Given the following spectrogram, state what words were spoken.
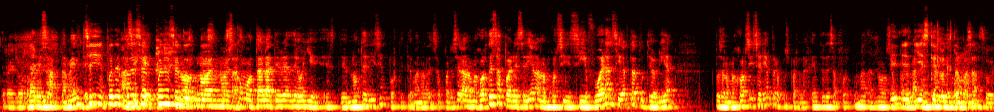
Tráelo rápido. Exactamente. Sí, puede, puede Así ser, que pueden ser no, dos, no, dos no es como tal la teoría de, oye, este, no te dicen porque te van a desaparecer. A lo mejor desaparecerían, a lo mejor si, si fuera cierta tu teoría, pues a lo mejor sí sería, pero pues para la gente desafortunada, ¿no? O sea, Y, para y- la y es gente que es lo que está pasando.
